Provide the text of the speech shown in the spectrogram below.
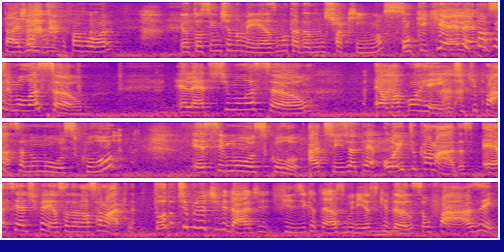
tá, gente? Por favor. Eu tô sentindo mesmo, tá dando uns choquinhos. O que, que é eletroestimulação? Eletroestimulação é uma corrente que passa no músculo. Esse músculo atinge até oito camadas. Essa é a diferença da nossa máquina. Todo tipo de atividade física, até as gurias que dançam fazem,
